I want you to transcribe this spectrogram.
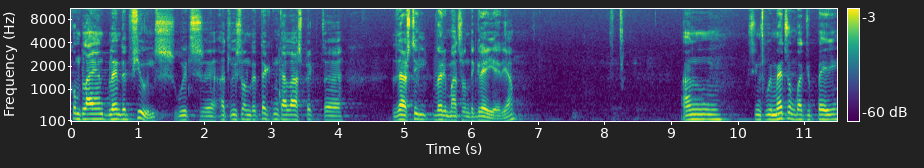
compliant blended fuels, which, uh, at least on the technical aspect, uh, they are still very much on the gray area. And since we mentioned what you pay,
